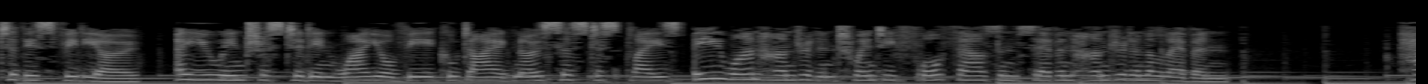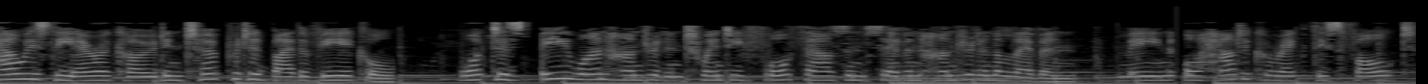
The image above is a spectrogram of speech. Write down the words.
to this video. Are you interested in why your vehicle diagnosis displays B124711? How is the error code interpreted by the vehicle? What does B124711 mean, or how to correct this fault?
